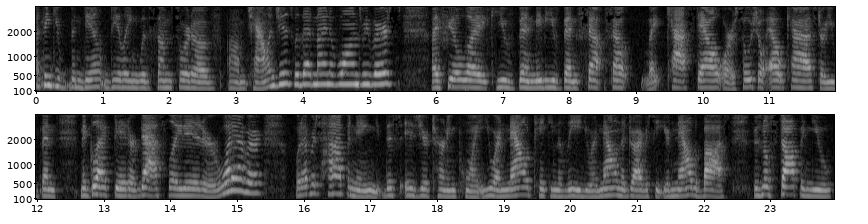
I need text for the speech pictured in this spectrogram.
I think you've been de dealing with some sort of um, challenges with that Nine of Wands reversed. I feel like you've been, maybe you've been felt, felt like cast out or a social outcast or you've been neglected or gaslighted or whatever. Whatever's happening, this is your turning point. You are now taking the lead. You are now in the driver's seat. You're now the boss. There's no stopping you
